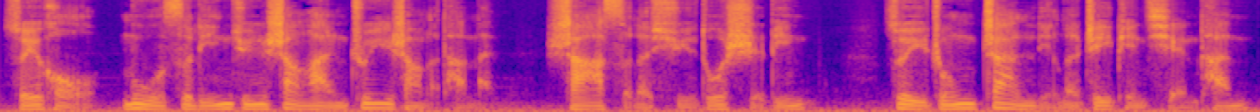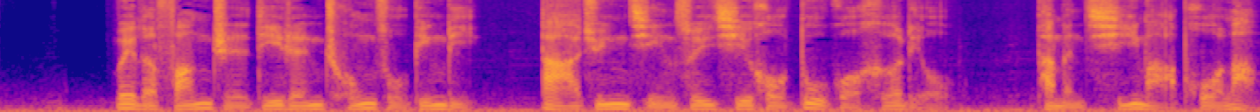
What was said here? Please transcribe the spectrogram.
随后，穆斯林军上岸追上了他们。杀死了许多士兵，最终占领了这片浅滩。为了防止敌人重组兵力，大军紧随其后渡过河流。他们骑马破浪，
